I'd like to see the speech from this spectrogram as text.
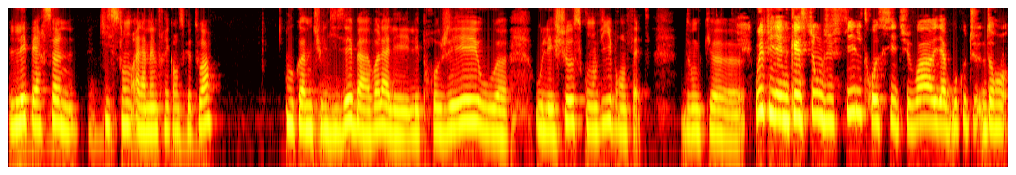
les personnes qui sont à la même fréquence que toi ou comme tu le disais, bah voilà, les, projets ou, euh, ou les choses qu'on vibre en fait. Donc euh, oui, puis il y a une question du filtre aussi, tu vois. Il y a beaucoup de, dans,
